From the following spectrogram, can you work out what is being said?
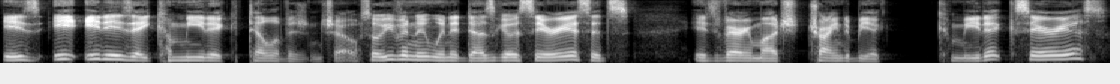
is it, it is a comedic television show. So even when it does go serious, it's it's very much trying to be a comedic serious.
